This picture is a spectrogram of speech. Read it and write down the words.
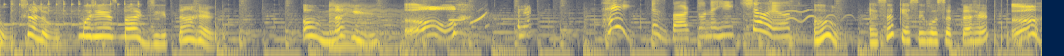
चलो मुझे इस बार जीतना है। ओह नहीं। ओह। हे, इस बार तो नहीं शायद। ओह ऐसा कैसे हो सकता है? ओह,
